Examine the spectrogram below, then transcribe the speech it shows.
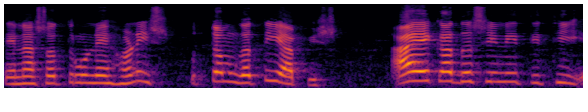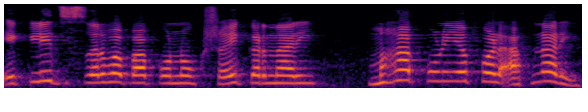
તેના શત્રુને હણીશ, ઉત્તમ ગતિ આપીશ. આ એકાદશીની તિથિ એકલી જ સર્વ પાપોનો ક્ષય કરનારી, મહાપુણ્ય ફળ આપનારી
